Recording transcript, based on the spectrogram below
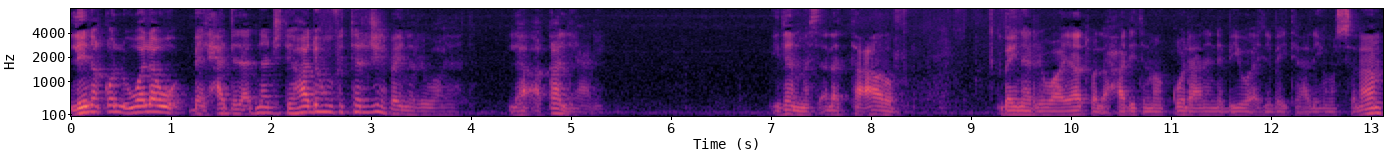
لنقل ولو بالحد الأدنى اجتهادهم في الترجيح بين الروايات. لا أقل يعني. إذا مسألة تعارض بين الروايات والأحاديث المنقولة عن النبي وأهل بيته عليهم السلام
